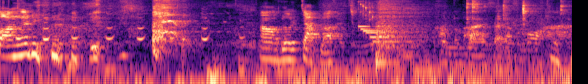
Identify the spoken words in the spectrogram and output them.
ฟังกันดิอ้าวโดนจับเหรอโอ้โห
